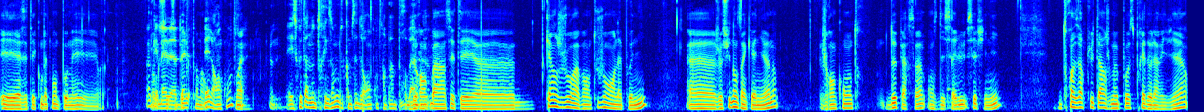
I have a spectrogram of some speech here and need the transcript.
Et elles étaient complètement paumées. Et voilà. Ok, Donc, bah, c'était belle, rencontre. Ouais. Est-ce que tu as un autre exemple de, comme ça de rencontre un peu improbable? Bah, C'était euh, 15 jours avant, toujours en Laponie. Euh, je suis dans un canyon. Je rencontre deux personnes. On se dit salut, c'est fini. Trois heures plus tard, je me pose près de la rivière.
